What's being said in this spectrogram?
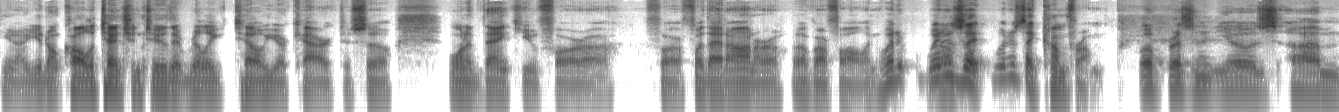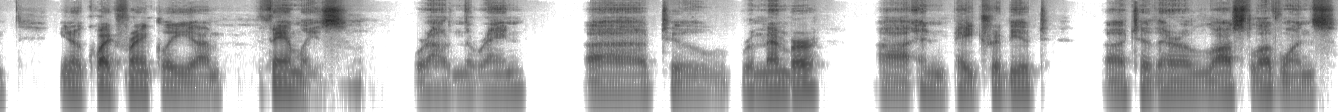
you know you don't call attention to that really tell your character. So i want to thank you for uh for for that honor of our fallen what where well, does that where does that come from? Well president Yoes um you know quite frankly um families were out in the rain uh to remember uh and pay tribute uh to their lost loved ones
